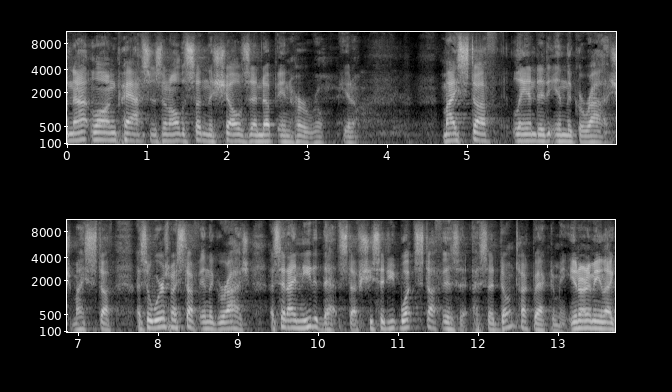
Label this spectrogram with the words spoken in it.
not long passes, and all of a sudden the shelves end up in her room, you know. My stuff landed in the garage. My stuff. I said, Where's my stuff? In the garage. I said, I needed that stuff. She said, What stuff is it? I said, Don't talk back to me. You know what I mean? Like,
